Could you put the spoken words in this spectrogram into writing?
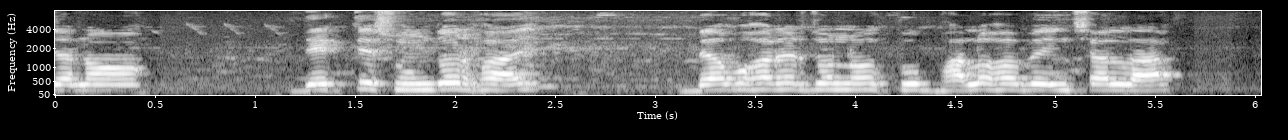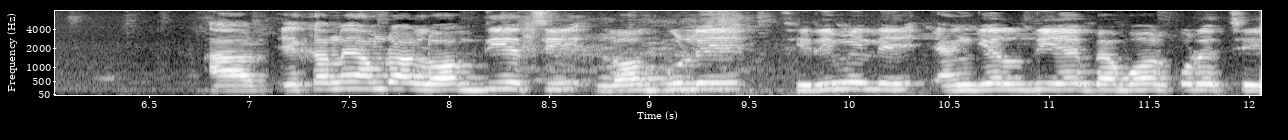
যেন দেখতে সুন্দর হয়। ব্যবহারের জন্য খুব ভালো হবে ইনশাল্লাহ। আর এখানে আমরা লক দিয়েছি, লকগুলি থ্রি মিলি অ্যাঙ্গেল দিয়ে ব্যবহার করেছি।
